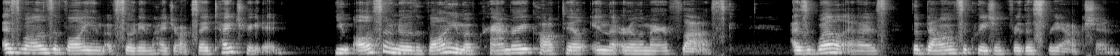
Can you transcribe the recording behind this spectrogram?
as well as the volume of sodium hydroxide titrated. You also know the volume of cranberry cocktail in the Erlenmeyer flask, as well as the balance equation for this reaction.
